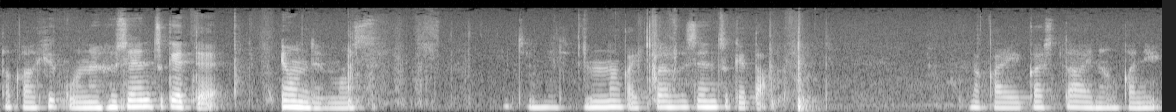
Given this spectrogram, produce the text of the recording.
だから結構ね付箋つけて読んでます。なんか一回付箋つけた。だから生かしたいなんかに。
